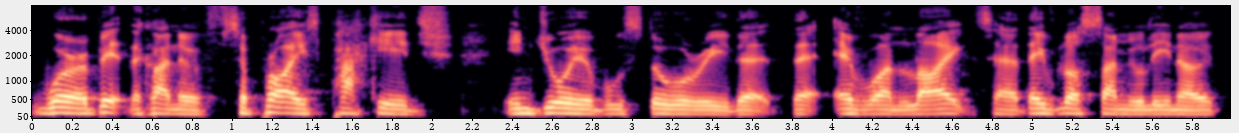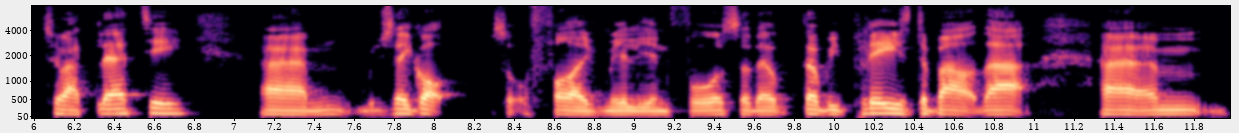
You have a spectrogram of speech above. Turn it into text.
were a bit the kind of surprise package, enjoyable story that that everyone liked. Uh, they've lost Samuel Lino to Atleti, um, which they got sort of five million for, so they'll they'll be pleased about that. Um,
